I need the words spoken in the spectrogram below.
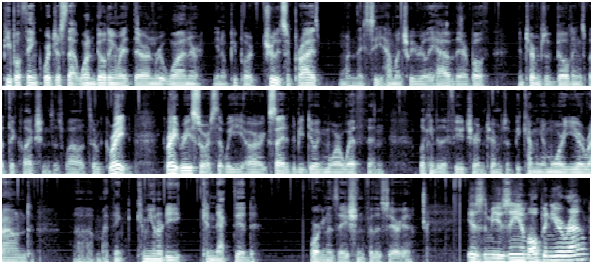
people think we're just that one building right there on Route One, or you know, people are truly surprised when they see how much we really have there, both in terms of buildings but the collections as well. It's a great, great resource that we are excited to be doing more with and looking to the future in terms of becoming a more year-round, um, I think, community-connected organization for this area. Is the museum open year round?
